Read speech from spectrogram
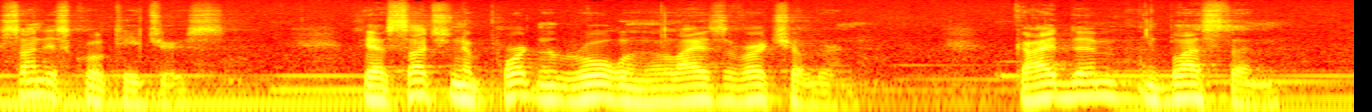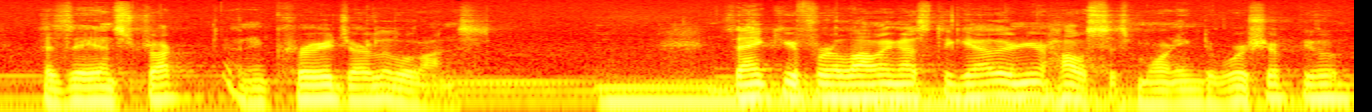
Sunday school teachers. They have such an important role in the lives of our children. Guide them and bless them as they instruct and encourage our little ones. Thank you for allowing us to gather in your house this morning to worship you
